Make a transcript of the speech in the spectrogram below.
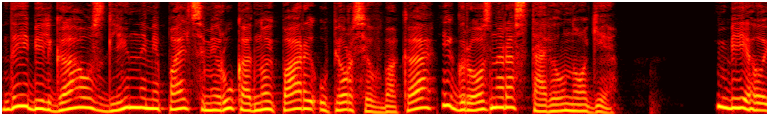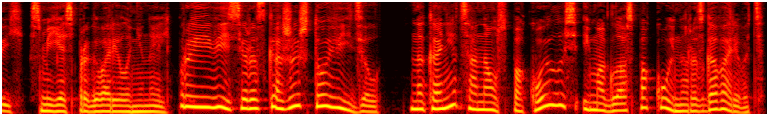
Да и Бельгау с длинными пальцами рук одной пары уперся в бока и грозно расставил ноги. «Белый», — смеясь проговорила Нинель, — «проявись и расскажи, что видел». Наконец она успокоилась и могла спокойно разговаривать.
